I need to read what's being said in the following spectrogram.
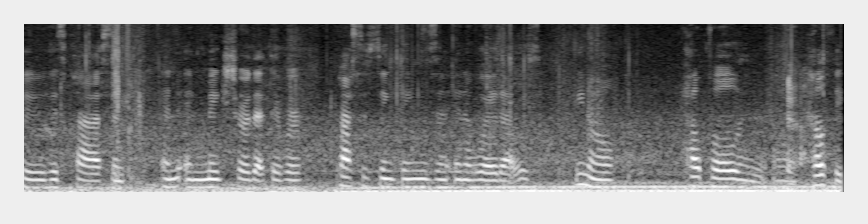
to his class and, and, and make sure that they were processing things in, in a way that was, you know, helpful and Yeah. healthy.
